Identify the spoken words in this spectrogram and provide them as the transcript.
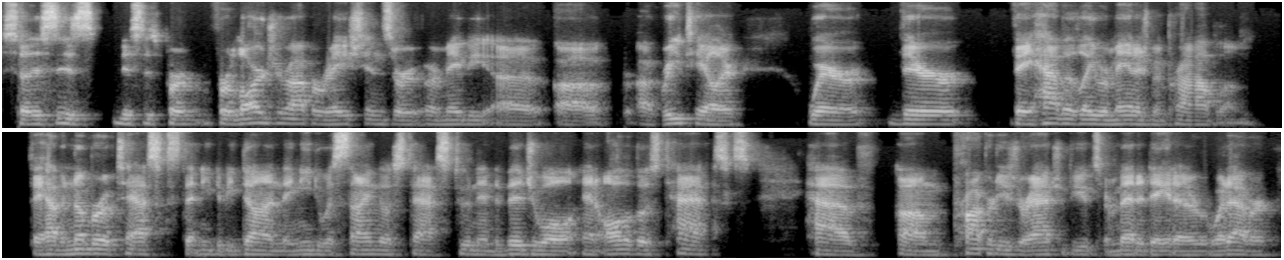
So this is this is for for larger operations or, or maybe a, a, a retailer where they're they have a labor management problem. They have a number of tasks that need to be done. They need to assign those tasks to an individual, and all of those tasks have um, properties or attributes or metadata or whatever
